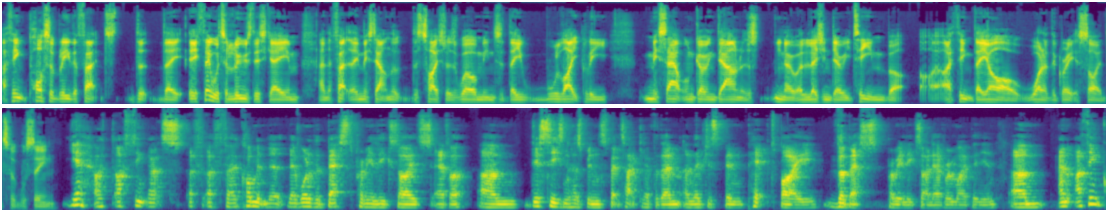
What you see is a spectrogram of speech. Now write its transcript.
I think possibly the fact that they, if they were to lose this game and the fact that they missed out on the, the title as well means that they will likely miss out on going down as, you know, a legendary team, but I think they are one of the greatest sides football scene. Yeah, I, I think that's a, a, fair comment that they're one of the best Premier League sides ever. Um, this season has been spectacular for them, and they've just been pipped by the best Premier League side ever, in my opinion. Um, and I think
